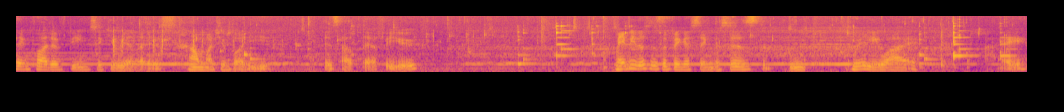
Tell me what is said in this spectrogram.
Think part of being sick, you realize how much your body is out there for you. Maybe this is the biggest thing. This is really why I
